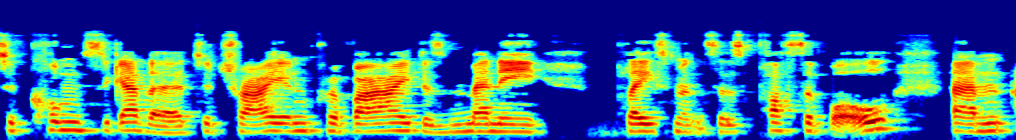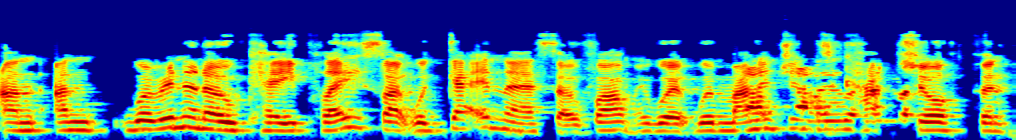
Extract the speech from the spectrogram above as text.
to come together to try and provide as many placements as possible. Um, and and we're in an okay place. Like we're getting there so far, aren't we? We're, we're managing to catch up, and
